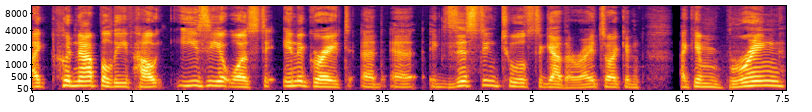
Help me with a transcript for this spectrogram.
I could not believe how easy it was to integrate a, a existing tools together, right? So I can I can bring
